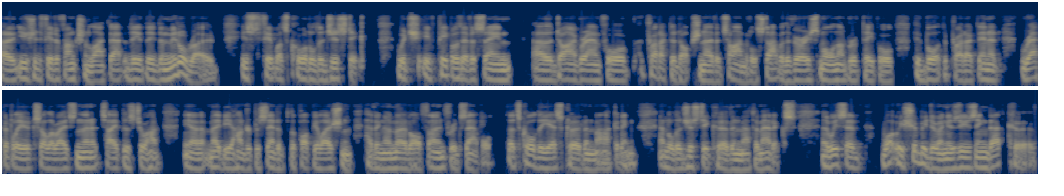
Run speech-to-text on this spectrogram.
uh, you should fit a function like that. The, the, the middle road is to fit what's called a logistic, which if people have ever seen uh, diagram for product adoption over time. It'll start with a very small number of people who bought the product, then it rapidly accelerates, and then it tapers to you know maybe 100% of the population having a mobile phone, for example. That's called the S curve in marketing and a logistic curve in mathematics. And we said what we should be doing is using that curve.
